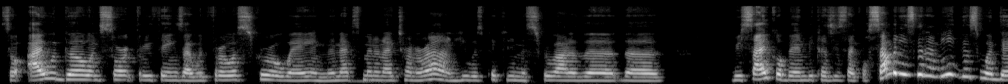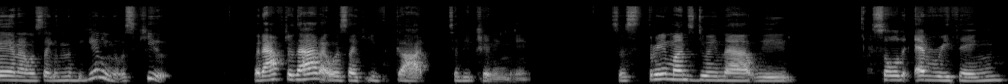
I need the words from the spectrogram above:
So I would go and sort through things. I would throw a screw away, and the next minute I turn around and he was picking the screw out of the the recycle bin because he's like, well, somebody's going to need this one day. And I was like, in the beginning, it was cute. But after that, I was like, you've got to be kidding me. So it's three months doing that, we sold everything,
